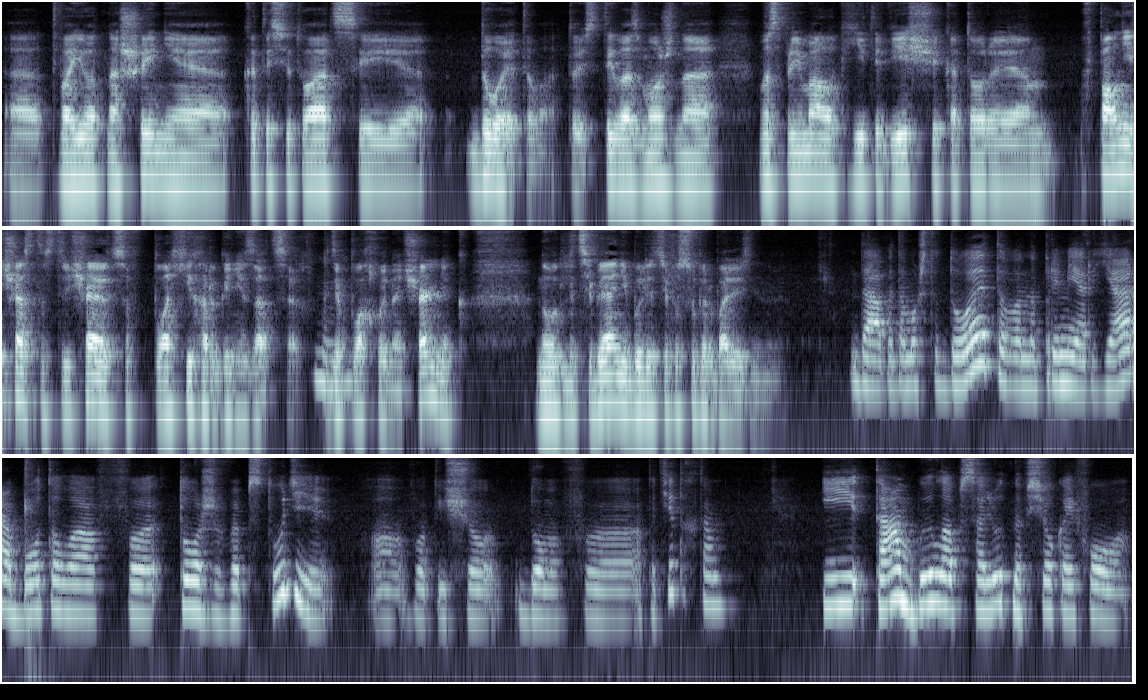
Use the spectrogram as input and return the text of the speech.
э, твое отношение к этой ситуации до этого. То есть ты, возможно, воспринимала какие-то вещи, которые вполне часто встречаются в плохих организациях, mm-hmm. где плохой начальник, но для тебя они были типа супер болезненными. Да, потому что до этого, например, я работала в тоже веб-студии, а, вот еще дома в э, апатитах там, и там было абсолютно все кайфово.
